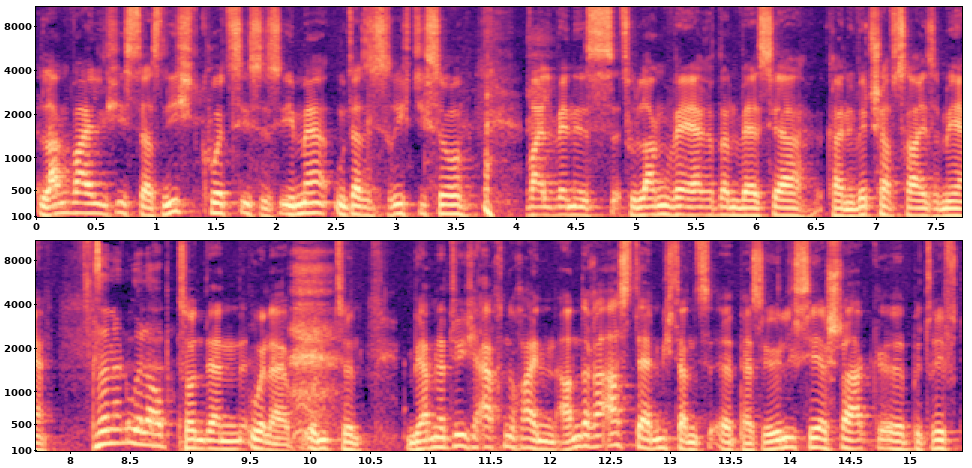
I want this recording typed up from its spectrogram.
Langweilig ist das nicht, kurz ist es immer und das ist richtig so, weil wenn es zu lang wäre, dann wäre es ja keine Wirtschaftsreise mehr. Sondern Urlaub. Sondern Urlaub. Und äh, wir haben natürlich auch noch einen anderen Ast, der mich dann äh, persönlich sehr stark äh, betrifft.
